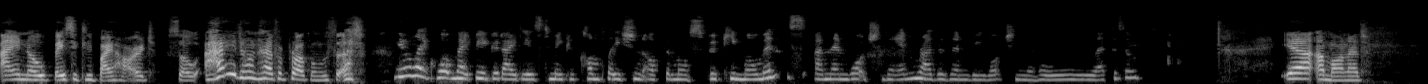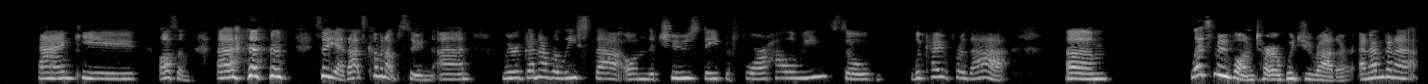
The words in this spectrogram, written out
I know basically by heart, so I don't have a problem with that. You know, like what might be a good idea is to make a compilation of the most spooky moments and then watch them rather than rewatching the whole episode. Yeah, I'm on it. Thank you. Awesome. Uh, so yeah, that's coming up soon, and we're gonna release that on the Tuesday before Halloween. So look out for that. Um, let's move on to our Would You Rather, and I'm gonna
